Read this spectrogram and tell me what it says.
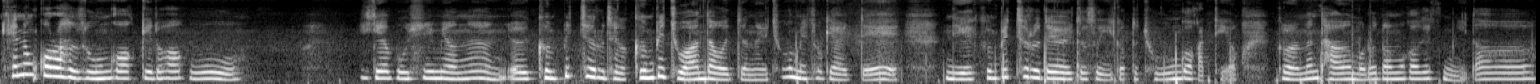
캐논 거라서 좋은 것 같기도 하고 이게 보시면은 여기 금빛으로 제가 금빛 좋아한다고 했잖아요. 처음에 소개할 때. 근데 이게 금빛으로 되어 있어서 이것도 좋은 것 같아요. 그러면 다음으로 넘어가겠습니다.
